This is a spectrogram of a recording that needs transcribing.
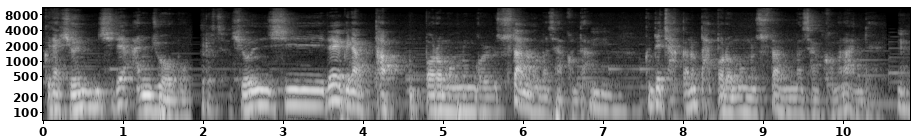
그냥 현실에 안주하고 그렇죠. 현실에 그냥 밥 벌어먹는 걸 수단으로만 생각한다. 음. 근데 작가는 밥 벌어먹는 수단으로만 생각하면 안 돼. 예.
